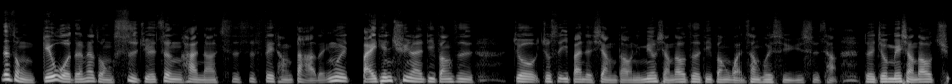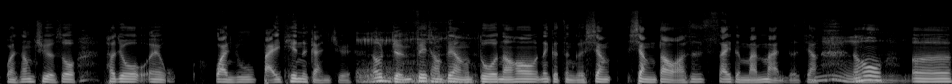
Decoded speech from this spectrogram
那种给我的那种视觉震撼呢、啊，是是非常大的。因为白天去那个地方是就就是一般的巷道，你没有想到这个地方晚上会是鱼市场，对，就没想到去晚上去的时候，它就哎、欸、宛如白天的感觉，然后人非常非常多，然后那个整个巷巷道啊是塞得满满的这样，然后呃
